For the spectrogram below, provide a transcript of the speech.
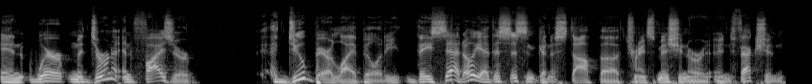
and where Moderna and Pfizer do bear liability, they said, "Oh yeah, this isn't going to stop a transmission or infection."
